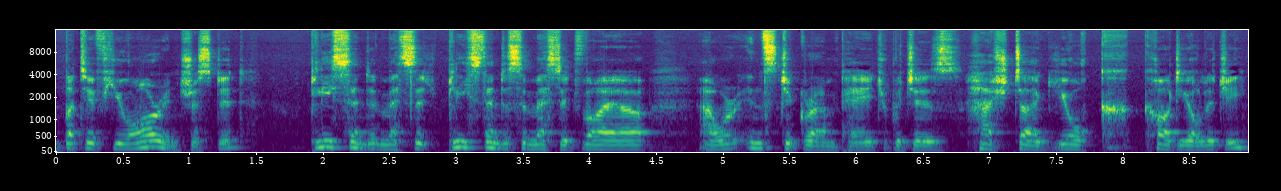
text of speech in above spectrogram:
But if you are interested, please send a message, please send us a message via our Instagram page, which is hashtag York Cardiology.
